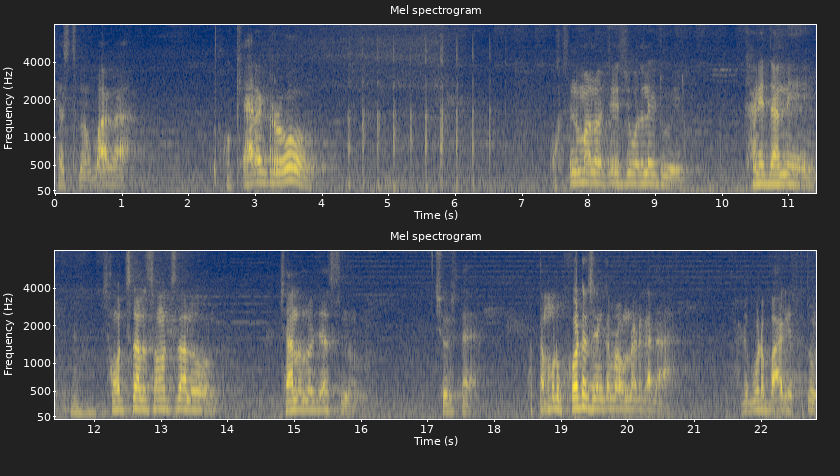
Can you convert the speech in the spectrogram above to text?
చేస్తున్నావు బాగా. ఒక క్యారెక్టరు సినిమాలో చేసి వదిలేయటం మీరు కానీ దాన్ని సంవత్సరాలు సంవత్సరాలు ఛానల్లో చేస్తున్నాం. చూస్తే మా తమ్ముడు కోట శంకర్రావు ఉన్నాడు కదా అది కూడా బాగా ఇష్టం.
